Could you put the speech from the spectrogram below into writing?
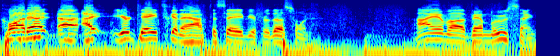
Claudette, uh, I, your date's gonna have to save you for this one. I am uh, vamoosing.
